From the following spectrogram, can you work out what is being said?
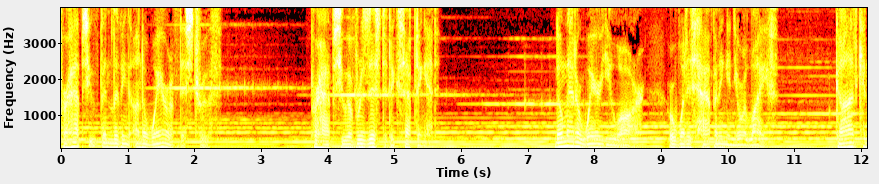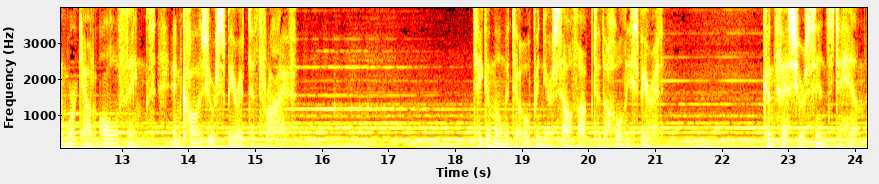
Perhaps you've been living unaware of this truth. Perhaps you have resisted accepting it. No matter where you are or what is happening in your life, God can work out all things and cause your spirit to thrive. Take a moment to open yourself up to the Holy Spirit. Confess your sins to Him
